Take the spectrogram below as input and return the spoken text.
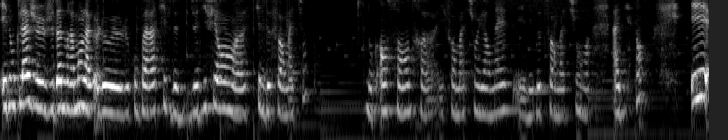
Et donc là, je, donne vraiment le, comparatif de, différents euh, styles de formation donc en centre, euh, formations lyonnaises et les autres formations euh, à distance. Et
